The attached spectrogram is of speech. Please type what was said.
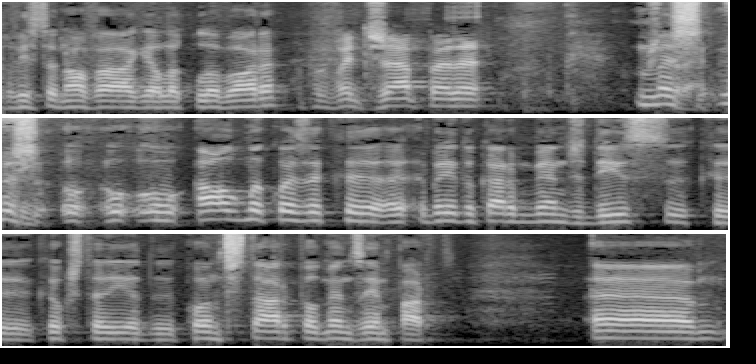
revista Nova Águia ela colabora. Aproveito já para. Mas, mas o, o, há alguma coisa que a Maria do Carmo Mendes disse que, que eu gostaria de contestar, pelo menos em parte, uh,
